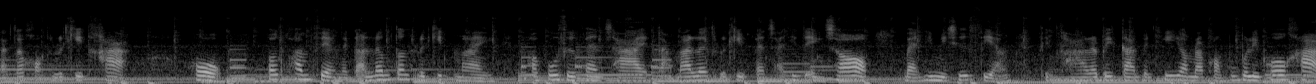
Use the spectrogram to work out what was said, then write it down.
จากเจ้าของธุรกิจค่ะ 6. ลดความเสี่ยงในการเริ่มต้นธุรกิจใหม่ เพราะผู้ซื้อแฟรนไชส์สามารถเลือกธุรกิจแฟรนไชส์ที่ตัวเองชอบ แบรนด์ที่มีชื่อเสียง สินค้าและบริการเป็นที่ยอมรับของผู้บริโภคค่ะ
